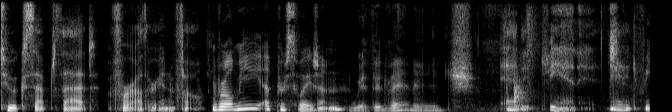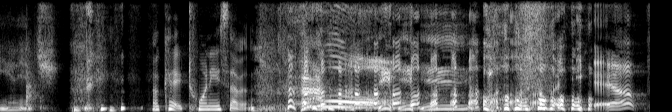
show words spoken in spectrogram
to accept that for other info. Roll me a persuasion. With advantage. An advantage. Advantage. okay, 27. yep.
